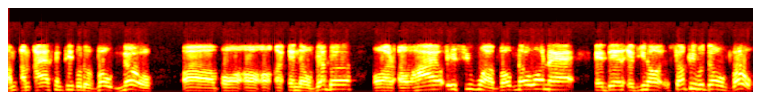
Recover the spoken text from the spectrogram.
I'm, I'm asking people to vote no um, on, on, on in November on Ohio issue one. Vote no on that. And then if you know some people don't vote,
